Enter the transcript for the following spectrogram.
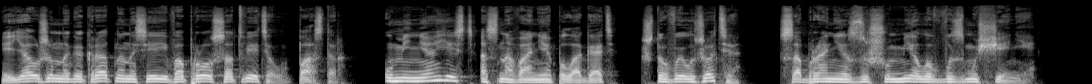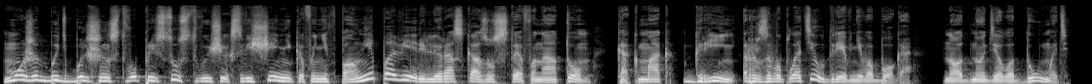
«И я уже многократно на сей вопрос ответил, пастор». «У меня есть основания полагать, что вы лжете?» Собрание зашумело в возмущении. Может быть, большинство присутствующих священников и не вполне поверили рассказу Стефана о том, как маг Гринь разовоплотил древнего бога. Но одно дело думать,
